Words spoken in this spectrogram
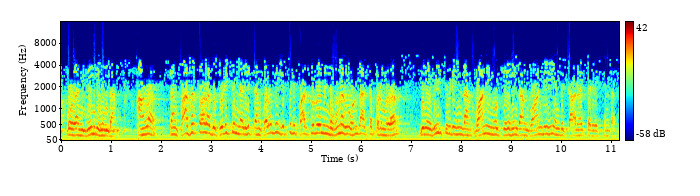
அப்போது அவன் இயங்குகின்றான் ஆக தன் பாசத்தால் அது துடிக்கும் நிலையில் தன் குழந்தை எப்படி பார்க்கிறோம் என்ற உணர்வு ஒன்றாக்கப்படுவதால் இதை வீழ்த்தி விடுகின்றான். வாணி நோக்கி எழுகின்றான் வாணி என்று காரணத்தை தெரிவிக்கின்றான்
